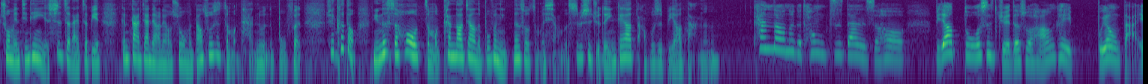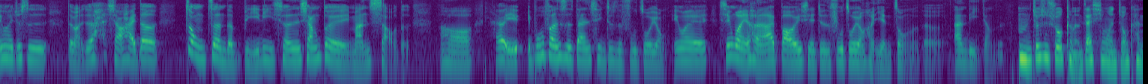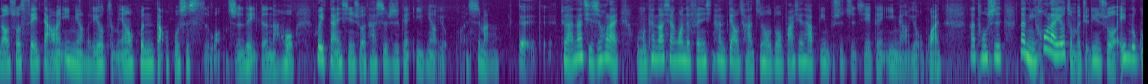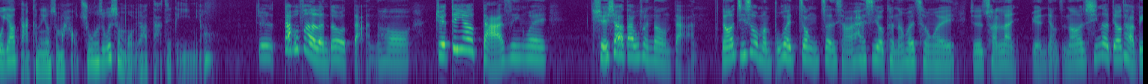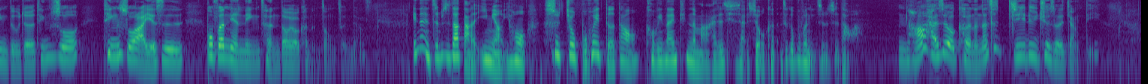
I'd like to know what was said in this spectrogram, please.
说明今天也试着来这边跟大家聊聊，说我们当初是怎么谈论的部分。所以蝌蚪，你那时候怎么看到这样的部分？你那时候怎么想的？是不是觉得应该要打，或是不要打呢？看到那个通知单的时候，比较多是觉得说好像可以不用打，因为就是对吧？就是小孩的重症的比例其实相对蛮少的。然后还有一一部分是担心就是副作用，因为新闻也很爱报一些就是副作用很严重了的案例这样子。嗯，就是说可能在新闻中看到说谁打完疫苗了又怎么样昏倒或是死亡之类的，然后会担心说他是不是跟疫苗有关，是吗？对对对啊。那其实后来我们看到相关的分析和调查之后，都发现它并不是直接跟疫苗有关。那同时，那你后来又怎么决定说，诶，如果要打，可能有什么好处，或是为什么我要打这个疫苗？就是大部分的人都有打，然后决定要打是因为学校大部分都能打，然后即使我们不会重症，小孩还是有可能会成为就是传染源这样子。然后新的 Delta 病毒就是听说听说啊，也是不分年龄层都有可能重症这样子。诶，那你知不知道打了疫苗以后是就不会得到 COVID-19 的吗？还是其实还是有可能？这个部分你知不知道啊？嗯，好像还是有可能，但是几率确实会降低。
